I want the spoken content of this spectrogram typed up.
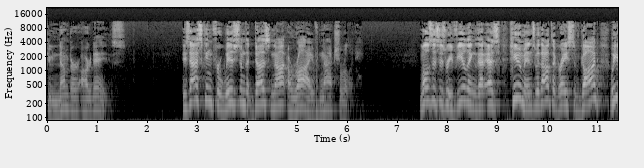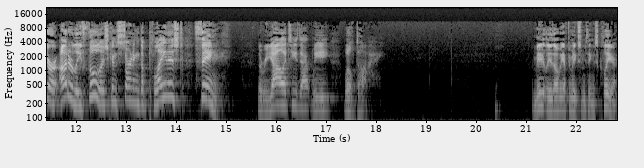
to number our days. He's asking for wisdom that does not arrive naturally. Moses is revealing that as humans, without the grace of God, we are utterly foolish concerning the plainest thing the reality that we will die. Immediately, though, we have to make some things clear.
